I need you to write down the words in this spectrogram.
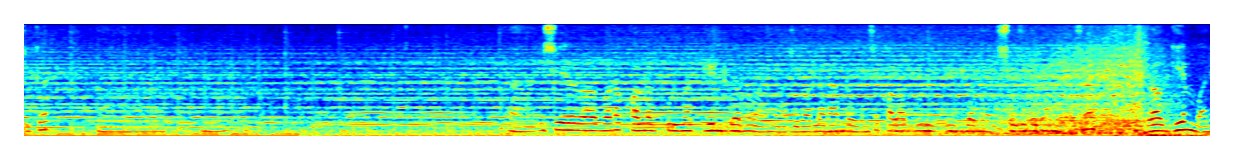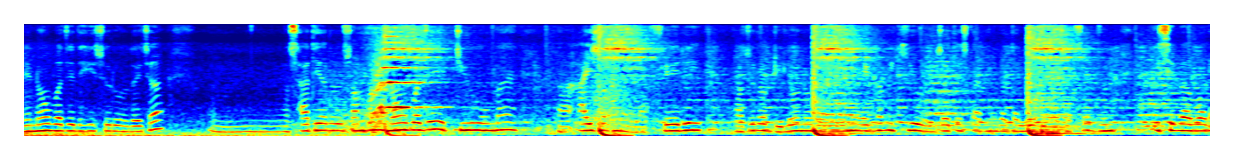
टिकट। ई सेवाबाट कलरफुलमा प्रिन्ट गर्नु भने हजुरहरूलाई राम्रो हुन्छ। कलरफुल प्रिन्ट गर्नु सजिलो पनि हुँदैछ र गेम भने नौ बजेदेखि सुरु हुँदैछ। साथीहरू सम्पूर्ण नौ बजे ट्युमा आइसक्नु होला फेरि हजुरहरू ढिलो भने एकदमै क्यु हुन्छ। त्यस कारणले गर्दा लेट हुनसक्छ जुन ई सेवाबाट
